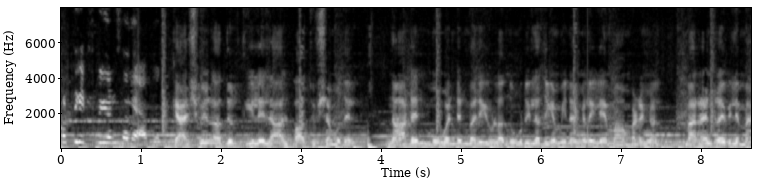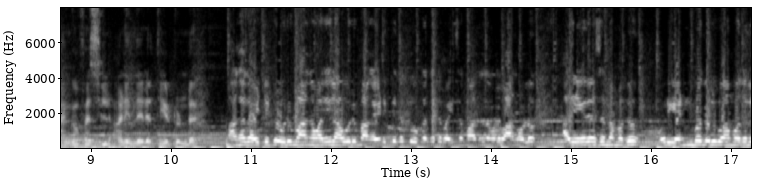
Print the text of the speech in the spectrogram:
പ്രത്യേക എക്സ്പീരിയൻസ് തന്നെയായിരുന്നു കാശ്മീർ അതിർത്തിയിലെ ലാൽ ബാദുഷ മുതൽ നാടൻ മൂവണ്ടൻ വരെയുള്ള നൂറിലധികം ഇനങ്ങളിലെ മാമ്പഴങ്ങൾ മറൈൻ ഡ്രൈവിലെ മാംഗോ ഫെസ്റ്റിൽ അണിനിരത്തിയിട്ടുണ്ട്. മാങ്ങ കഴിച്ചിട്ട് ഒരു മാങ്ങ മതിയിൽ ആ ഒരു മാങ്ങ എടുക്കുന്ന തൂക്കത്തിന്റെ പൈസ മാത്രമേ നമ്മൾ വാങ്ങുള്ളൂ. അത് ഏകദേശം നമുക്ക് ഒരു എൺപത് രൂപ മുതൽ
